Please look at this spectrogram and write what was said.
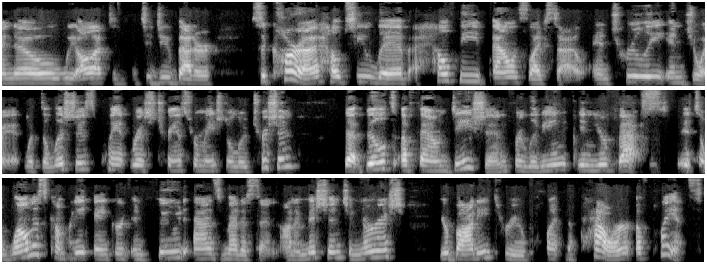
I know we all have to, to do better. Sakara helps you live a healthy, balanced lifestyle and truly enjoy it with delicious, plant rich, transformational nutrition that builds a foundation for living in your best. It's a wellness company anchored in food as medicine on a mission to nourish your body through plant, the power of plants.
